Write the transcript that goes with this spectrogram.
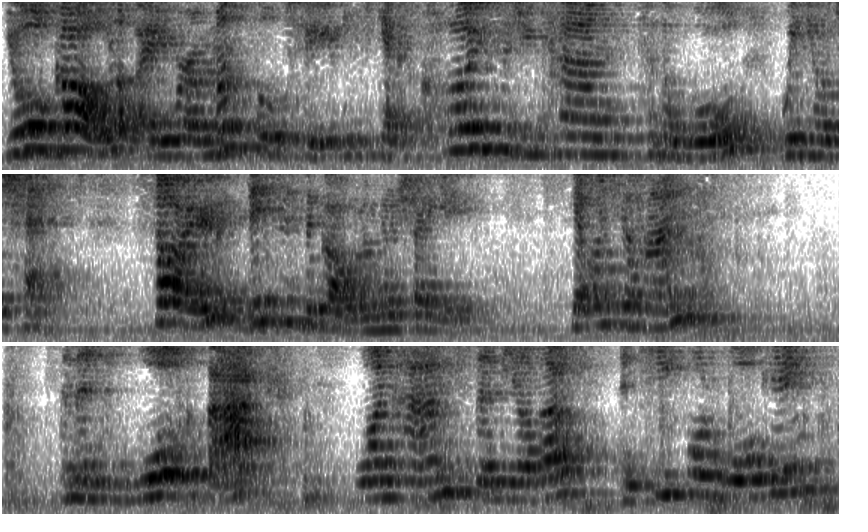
Your goal over a month or two is to get as close as you can to the wall with your chest. So this is the goal I'm going to show you. Get onto your hands and then to walk back, one hand, then the other, and keep on walking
